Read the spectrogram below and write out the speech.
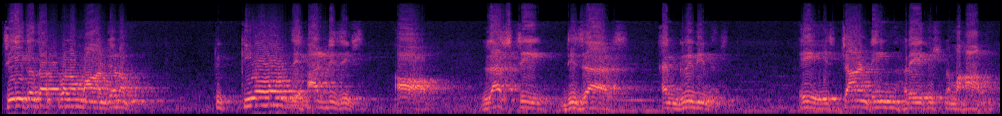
Cheta Darpana Marjanam, to cure the heart disease of lusty desires and greediness is chanting Hare Krishna Mahamantra.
